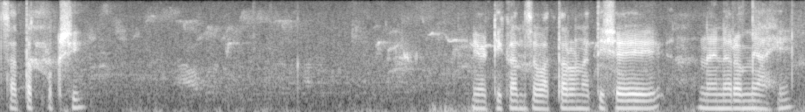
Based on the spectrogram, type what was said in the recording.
चातक पक्षी. या ठिकाणचं वातावरण अतिशय नयनरम्य आहे.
